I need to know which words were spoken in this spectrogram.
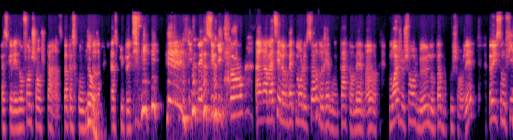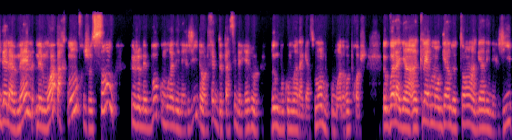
parce que les enfants ne changent pas. Hein. Ce n'est pas parce qu'on vit dans un espace plus petit qu'ils se mettent subitement à ramasser leurs vêtements le soir. Ne rêvons pas quand même. Hein. Moi, je change, mais eux n'ont pas beaucoup changé. Eux, ils sont fidèles à eux-mêmes. Mais moi, par contre, je sens que je mets beaucoup moins d'énergie dans le fait de passer derrière eux. Donc beaucoup moins d'agacement, beaucoup moins de reproches. Donc voilà, il y a un clairement gain de temps, un gain d'énergie.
